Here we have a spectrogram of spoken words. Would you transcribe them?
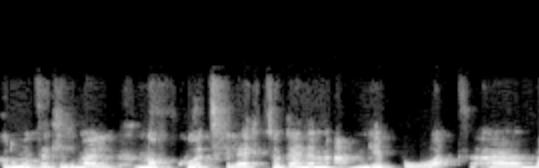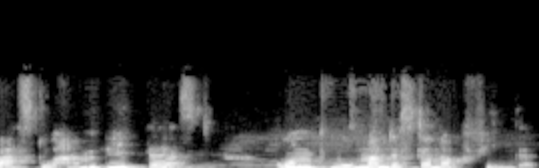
grundsätzlich mal noch kurz vielleicht zu deinem Angebot, äh, was du anbietest und wo man das dann auch findet.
